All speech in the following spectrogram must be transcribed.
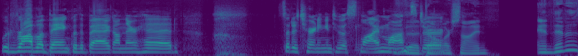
would rob a bank with a bag on their head instead of turning into a slime the monster. dollar sign. And then a,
